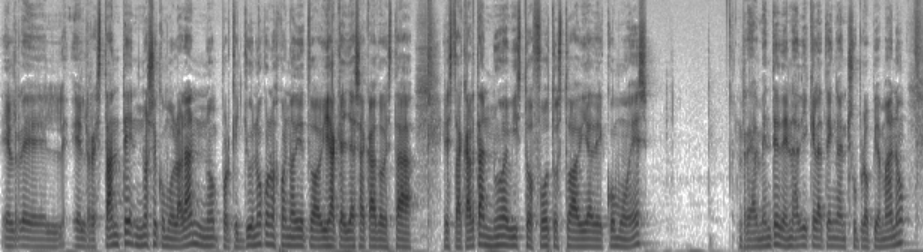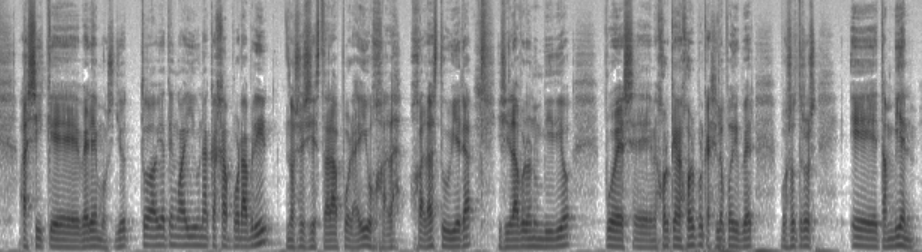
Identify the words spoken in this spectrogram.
el, restante. No sé cómo lo harán, no, porque yo no conozco a nadie todavía que haya sacado esta, esta carta. No he visto fotos todavía de cómo es realmente de nadie que la tenga en su propia mano. Así que veremos. Yo todavía tengo ahí una caja por abrir. No sé si estará por ahí. Ojalá, ojalá estuviera. Y si la abro en un vídeo, pues eh, mejor que mejor, porque así lo podéis ver vosotros eh, también.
